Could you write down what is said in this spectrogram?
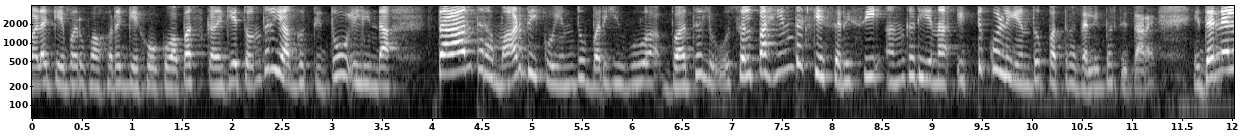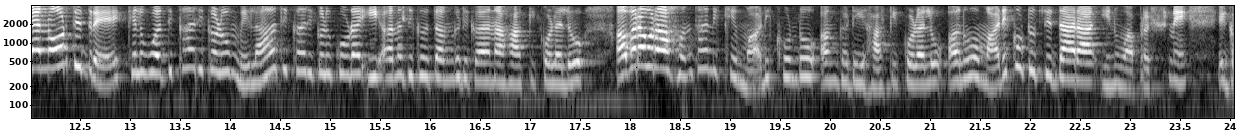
ಒಳಗೆ ಬರುವ ಹೊರಗೆ ಹೋಗುವ ಬಸ್ಗಳಿಗೆ ತೊಂದರೆಯಾಗುತ್ತಿದ್ದು, ಇಲ್ಲಿಂದ ಸ್ಥಳಾಂತರ ಮಾಡಬೇಕು ಎಂದು ಬರೆಯುವ ಬದಲು ಸ್ವಲ್ಪ ಹಿಂದಕ್ಕೆ ಸರಿಸಿ ಅಂಗಡಿಯನ್ನ ಇಟ್ಟುಕೊಳ್ಳಿ ಎಂದು ಪತ್ರದಲ್ಲಿ ಬರೆದಿದ್ದಾರೆ. ಇದನ್ನೆಲ್ಲ ನೋಡ್ತಿದ್ರೆ ಕೆಲವು ಅಧಿಕಾರಿಗಳು, ಮೇಲಾಧಿಕಾರಿಗಳು ಕೂಡ ಈ ಅನಧಿಕೃತ ಅಂಗಡಿಗಳನ್ನು ಹಾಕಿಕೊಳ್ಳಲು ಅವರವರ ಹೊಂದಾಣಿಕೆ ಮಾಡಿಕೊಂಡು ಅಂಗಡಿ ಹಾಕಿಕೊಳ್ಳಲು ಅನುವು ಮಾಡಿಕೊಟ್ಟುತ್ತಿದ್ದಾರಾ ಎನ್ನುವ ಪ್ರಶ್ನೆ ಈಗ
